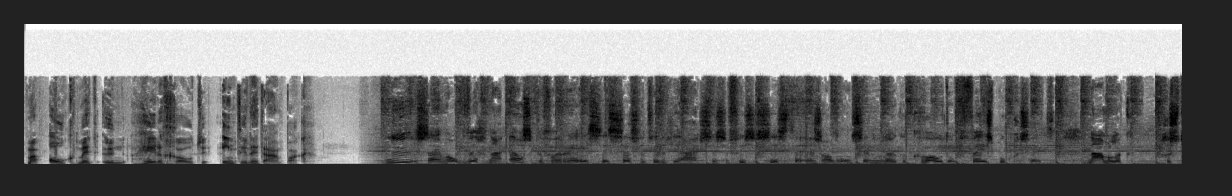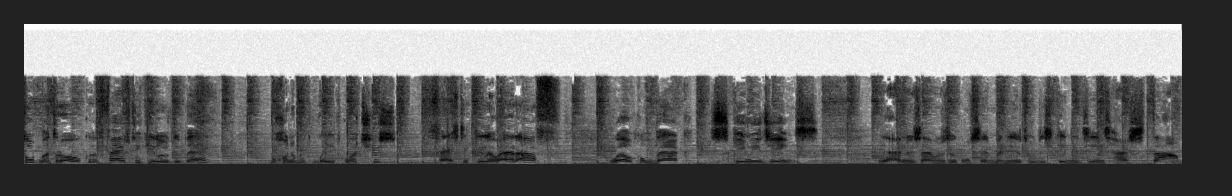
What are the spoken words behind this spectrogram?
Maar ook met een hele grote internetaanpak. Nu zijn we op weg naar Elske van Rees. Ze is 26 jaar, ze is een fysiciste... en ze had een ontzettend leuke quote op Facebook gezet. Namelijk, gestopt met roken, 15 kilo erbij. Begonnen met Weight Watchers, 15 kilo eraf. Welcome back, skinny jeans. Ja, en nu zijn we natuurlijk ontzettend benieuwd hoe die skinny jeans haar staan.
